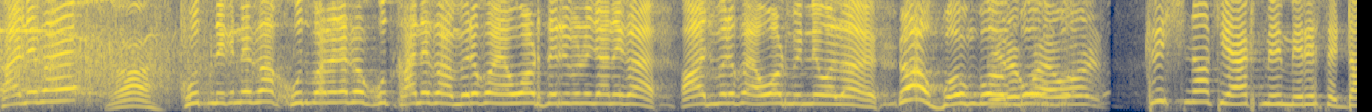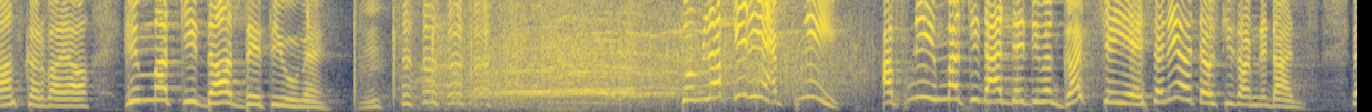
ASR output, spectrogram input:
खाने का है? हाँ। खुद लिखने का खुद बनाने का खुद खाने का। मेरे को अवार्ड सेरेमनी जाने का है। आज मेरे को अवार्ड मिलने वाला है। बम बम। कृष्णा के एक्ट में मेरे से डांस करवाया। हिम्मत की दाद देती हूँ मैं। तुम लोग की नहीं अपनी अपनी हिम्मत की दाद देती हूँ मैं। गट चाहिए ऐसा नहीं होता उसके सामने डांस ए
